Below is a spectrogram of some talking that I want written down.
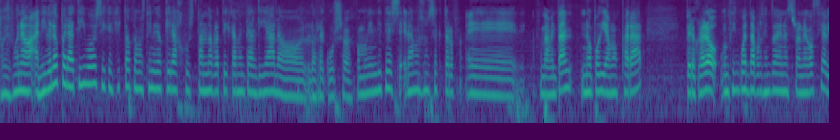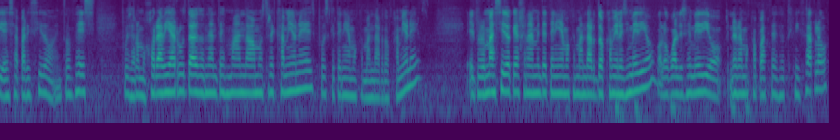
Pues bueno, a nivel operativo sí que es cierto que hemos tenido que ir ajustando prácticamente al día lo, los recursos. Como bien dices, éramos un sector eh, fundamental, no podíamos parar, pero claro, un 50% de nuestro negocio había desaparecido. Entonces, pues a lo mejor había rutas donde antes mandábamos tres camiones, pues que teníamos que mandar dos camiones. El problema ha sido que generalmente teníamos que mandar dos camiones y medio, con lo cual ese medio no éramos capaces de optimizarlo.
